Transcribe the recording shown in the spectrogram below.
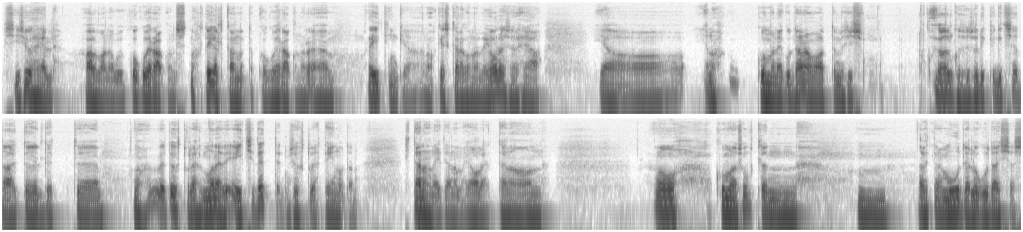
siis ühel halvana kui kogu erakond, sest noh, tegelikult kannatab kogu erakonna äh, reiting ja noh, Keskerakonnal ei ole seal hea ja, ja noh, kui me nagu täna vaatame, siis kui alguses oli ikkagi seda, et öeldi, et eh, noh, et Õhtulehel mõned heitsid ette, et mis Õhtuleht teinud on, siis täna neid enam ei ole, et täna on noh, kui ma suhtlen mm, no ütleme muude lugude asjas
